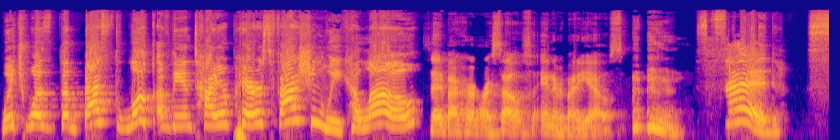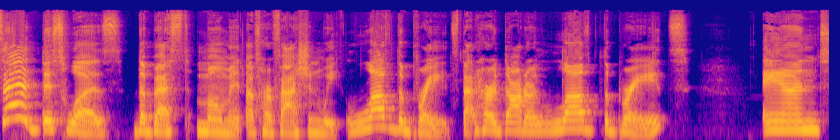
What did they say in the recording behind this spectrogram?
which was the best look of the entire Paris Fashion Week. Hello. Said by her herself and everybody else. said, said this was the best moment of her fashion week. Loved the braids, that her daughter loved the braids. And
